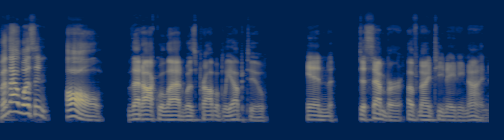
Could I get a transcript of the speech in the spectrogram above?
But that wasn't all that Aqualad was probably up to in December of 1989.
